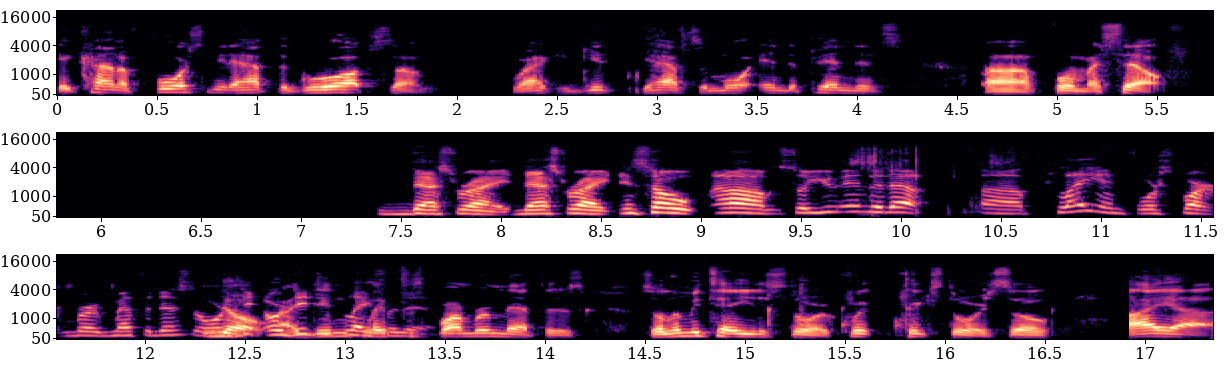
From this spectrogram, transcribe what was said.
It kind of forced me to have to grow up some, where I could get have some more independence uh, for myself. That's right. That's right. And so, um, so you ended up uh, playing for Spartanburg Methodist, or no, did, or did I didn't you play, play for, for? Spartanburg Methodist. So let me tell you the story. Quick, quick story. So I, uh,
